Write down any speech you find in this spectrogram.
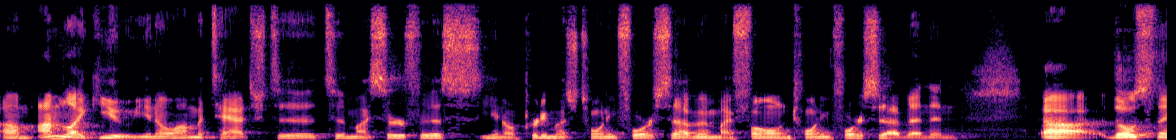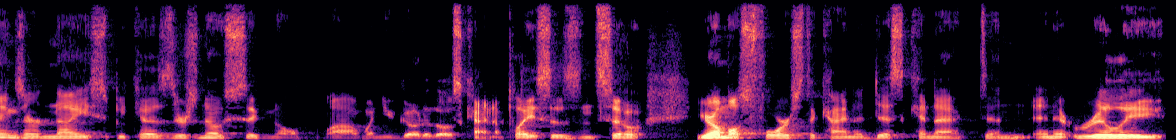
um, I'm like you. You know, I'm attached to to my Surface. You know, pretty much 24 seven. My phone 24 seven, and uh, those things are nice because there's no signal uh, when you go to those kind of places, and so you're almost forced to kind of disconnect, and and it really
